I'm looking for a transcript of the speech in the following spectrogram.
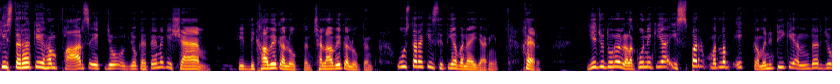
किस तरह के हम फार्स एक जो जो कहते हैं ना कि शैम कि दिखावे का लोकतंत्र छलावे का लोकतंत्र उस तरह की स्थितियाँ बनाई जा रही हैं। खैर ये जो दोनों लड़कों ने किया इस पर मतलब एक कम्युनिटी के अंदर जो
